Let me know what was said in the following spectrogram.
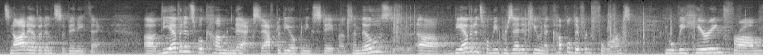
it's not evidence of anything. Uh, the evidence will come next after the opening statements, and those, uh, the evidence will be presented to you in a couple different forms. You will be hearing from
